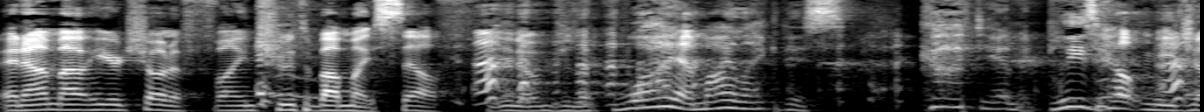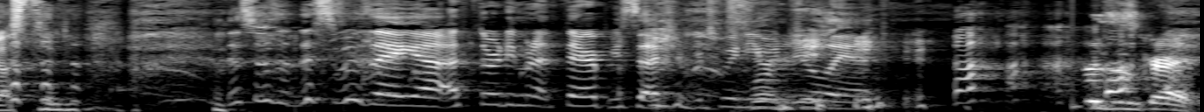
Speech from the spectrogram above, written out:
and I'm out here trying to find truth about myself. You know, I'm just like, why am I like this? God damn it! Please help me, Justin. This was a, this was a, uh, a 30 minute therapy session between you and me. Julian. this is great.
